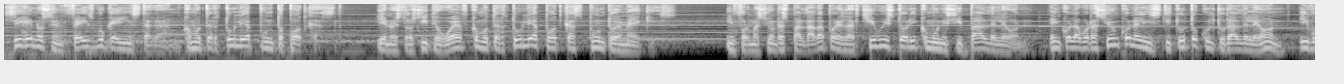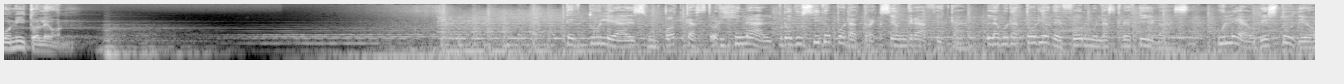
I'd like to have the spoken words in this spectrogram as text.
Síguenos en Facebook e Instagram como tertulia.podcast y en nuestro sitio web como tertuliapodcast.mx. Información respaldada por el Archivo Histórico Municipal de León, en colaboración con el Instituto Cultural de León y Bonito León. Tertulia es un podcast original producido por Atracción Gráfica, Laboratorio de Fórmulas Creativas, ULE Audio Estudio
